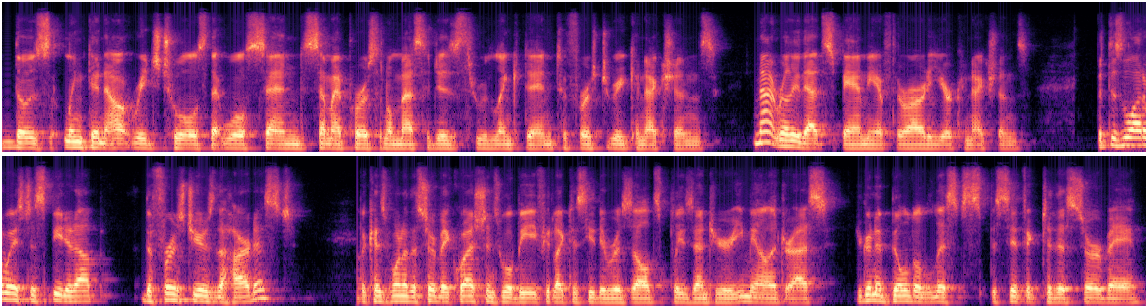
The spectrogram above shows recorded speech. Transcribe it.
those LinkedIn outreach tools that will send semi personal messages through LinkedIn to first degree connections. Not really that spammy if they're already your connections. But there's a lot of ways to speed it up. The first year is the hardest because one of the survey questions will be if you'd like to see the results, please enter your email address. You're going to build a list specific to this survey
